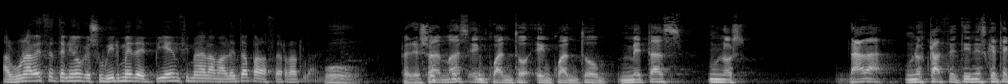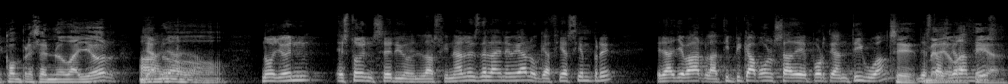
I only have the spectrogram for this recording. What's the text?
Alguna vez he tenido que subirme de pie encima de la maleta para cerrarla. ¿eh? Uh, pero eso además, en cuanto, en cuanto metas unos, nada, unos calcetines que te compres en Nueva York, ya Ah, no... ya, ya. No, yo en, esto en serio, en las finales de la NBA lo que hacía siempre era llevar la típica bolsa de deporte antigua, Sí, de estas grandes, vacía,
